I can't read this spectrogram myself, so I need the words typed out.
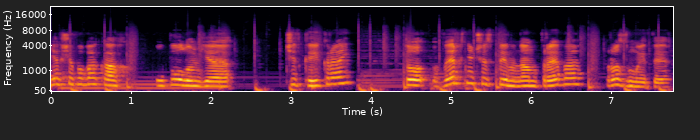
Якщо по боках у полум'я чіткий край, то верхню частину нам треба розмити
